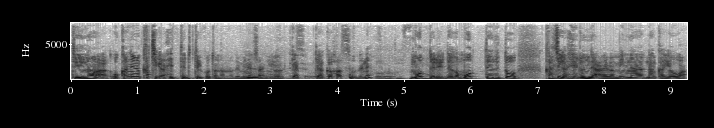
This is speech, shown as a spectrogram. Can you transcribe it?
ていうのはお金の価値が減ってるということなので皆さん、うん、逆逆発想でね、うん、持ってるだから持ってると価値が減るんであればみんななんか要は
